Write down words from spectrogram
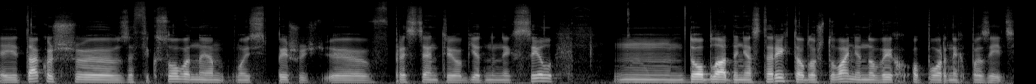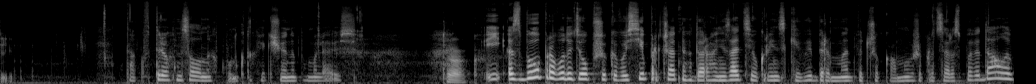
І також е, зафіксоване, ось пишуть е, в прес-центрі Об'єднаних Сил до обладнання старих та облаштування нових опорних позицій. так, в трьох населених пунктах, якщо я не помиляюсь. Так. І СБУ проводить обшуки в осіб, причетних до організації Український вибір Медведчука. Ми вже про це розповідали,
